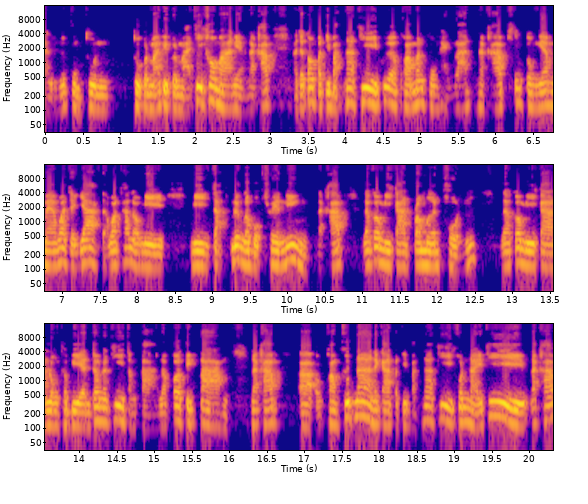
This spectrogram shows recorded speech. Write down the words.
น หรือกลุ่มทุนถูกกฎหมายผิดกฎหมายที่เข้ามาเนี่ยนะครับอาจจะต้องปฏิบัติหน้าที่เพื่อความมั่นคงแห่งรัฐนะครับ ซึ่งตรงนี้แม้ว่าจะยากแต่ว่าถ้าเรามีมีจัดเรื่องระบบเทรนนิ่งนะครับแล้วก็มีการประเมินผล แล้วก็มีการลงทะเบียนเจ้าหน้าที่ต่างๆ แล้วก็ติดตามนะครับความคืบหน้าในการปฏิบัติหน้าที่คนไหนที่นะครับ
